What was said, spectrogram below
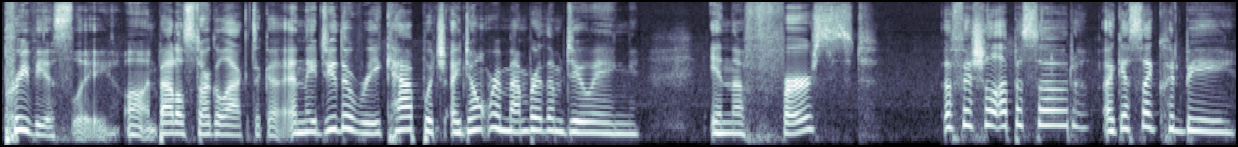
previously on Battlestar Galactica, and they do the recap, which I don't remember them doing in the first official episode. I guess I could be.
